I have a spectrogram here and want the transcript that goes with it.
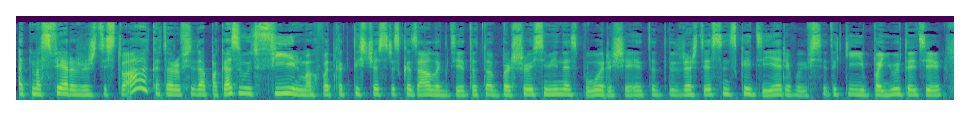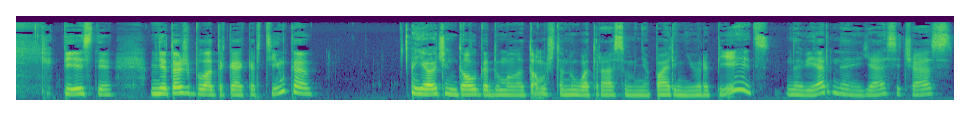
атмосфера Рождества, которую всегда показывают в фильмах, вот как ты сейчас рассказала, где это так большое семейное сборище, это рождественское дерево, и все такие поют эти песни. Мне тоже была такая картинка, я очень долго думала о том, что ну вот раз у меня парень европеец, наверное, я сейчас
